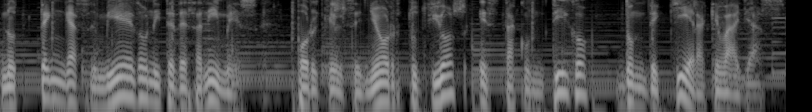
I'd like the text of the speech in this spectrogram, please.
No tengas miedo ni te desanimes, porque el Señor tu Dios está contigo donde quiera que vayas.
